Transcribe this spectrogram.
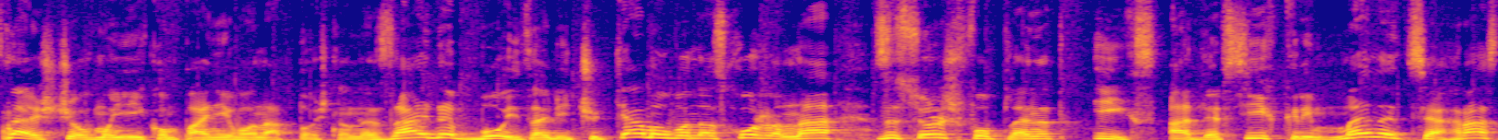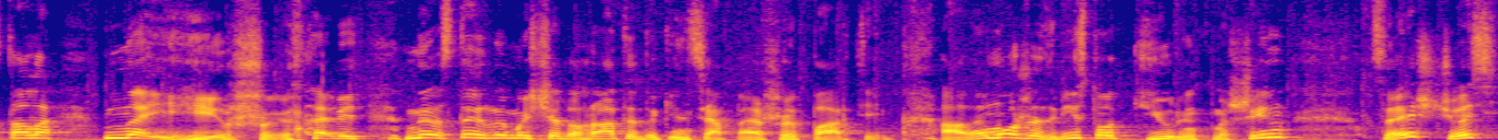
Знаю, що в моїй компанії вона точно не зайде, бо за відчуттями вона схожа на The Search for Planet X. А для всіх, крім мене, ця гра стала найгіршою. Навіть не встигли ми ще дограти до кінця першої партії. Але може, звісно, Turing Machine – це щось.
